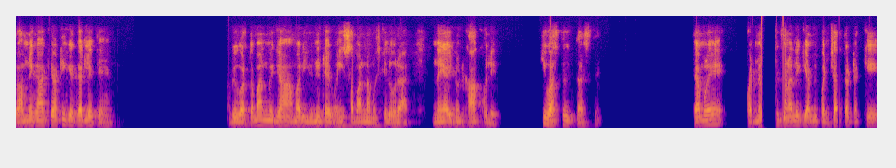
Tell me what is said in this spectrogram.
तो हमने कहा कि हाँ ठीक है, कर लेते हैं. अभी वर्तमान में जहाँ हमारी यूनिट है, वहीं संभालना मुश्किल हो रहा है। नया यूनिट कहाँ खोले? ही वास्तविकता असते त्यामुळे फडणवीस म्हणाले की आम्ही पंच्याहत्तर टक्के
